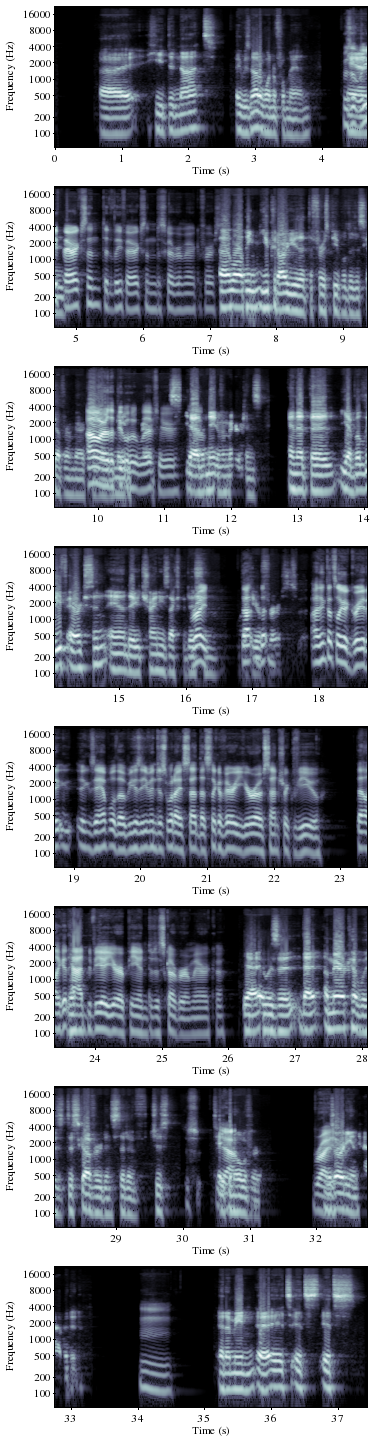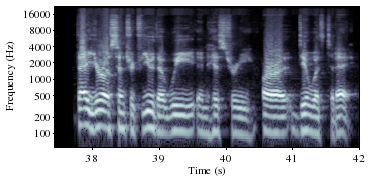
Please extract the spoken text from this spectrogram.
Uh, he did not. He was not a wonderful man. Was it Leif And- Erikson? Did Leif Erikson discover America first? Uh, well, I mean, you could argue that the first people to discover America. Oh, are the people Native who lived here. Yeah, Yeah. the Native Americans, and that the yeah, but Leif Erikson and a Chinese expedition were That- here that- first. I think that's like a great e- example though, because even just what I said, that's like a very Eurocentric view. That like it Yeah. had to be a European to discover America. Yeah, it was a that America was discovered instead of just taken Yeah, over. Right, it was already inhabited. Hmm. and I mean, it's it's it's that Eurocentric view that we in history are deal with today.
